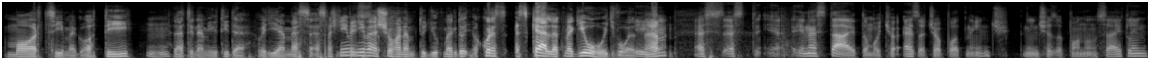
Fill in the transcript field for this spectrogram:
Marci, meg Ati, uh-huh. lehet, hogy nem jut ide, vagy ilyen messze. Ezt most Biztos. nyilván soha nem tudjuk meg, de akkor ez, ez kellett, meg jó, hogy volt, Igen. nem? Ezt, ezt, én ezt állítom, hogyha ez a csapat nincs, nincs ez a Pannon Cycling,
